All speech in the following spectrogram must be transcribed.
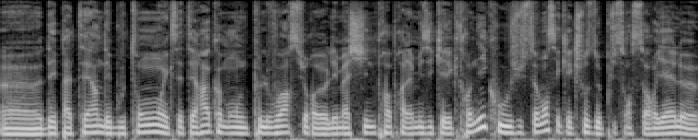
euh, des patterns, des boutons, etc. Comme on peut le voir sur les machines propres à la musique électronique, ou justement c'est quelque chose de plus sensoriel.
